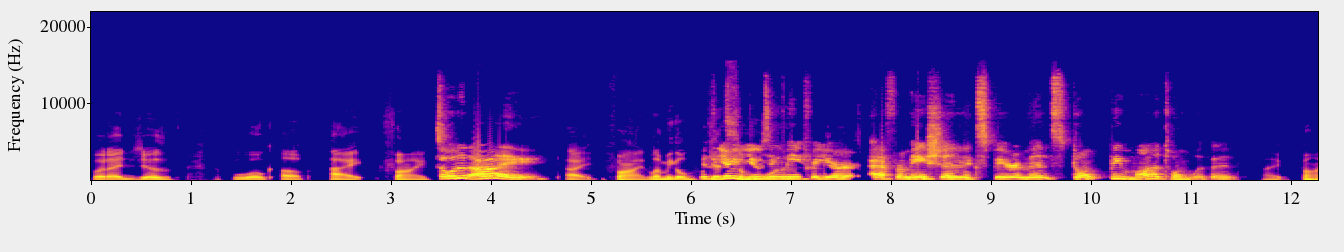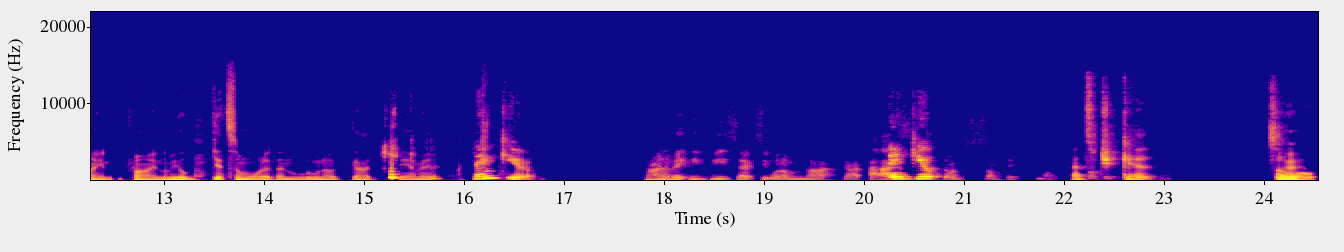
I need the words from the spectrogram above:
but I just woke up. I fine. So did I. I fine. Let me go If get you're using water. me for your affirmation experiments, don't be monotone with it. I fine, fine. Let me go get some water then, Luna. God damn it. Thank you. Trying to make me be sexy when I'm not. God, ah, I Thank you. on something. That's what you Motherfucker. get. So Okay,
